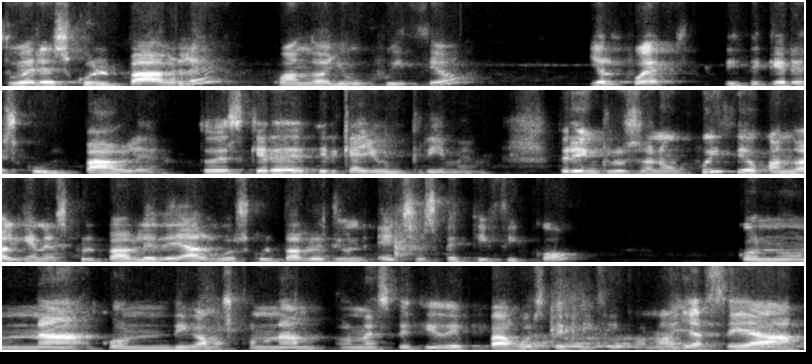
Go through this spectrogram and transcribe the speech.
Tú eres culpable cuando hay un juicio y el juez dice que eres culpable. Entonces quiere decir que hay un crimen. Pero incluso en un juicio, cuando alguien es culpable de algo, es culpable de un hecho específico, con una, con, digamos, con una, una especie de pago específico, ¿no? Ya sea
